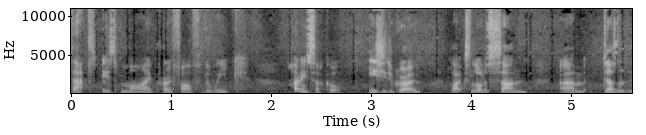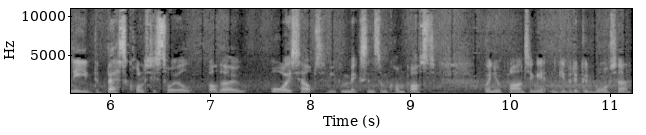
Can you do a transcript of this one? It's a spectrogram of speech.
that is my profile for the week. Honeysuckle, easy to grow, likes a lot of sun, um, doesn't need the best quality soil, although always helps if you can mix in some compost when you're planting it and give it a good water,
